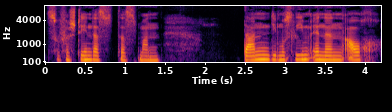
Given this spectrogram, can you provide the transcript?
zu verstehen, dass, dass man dann die MuslimInnen auch,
